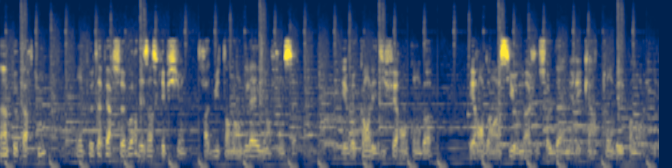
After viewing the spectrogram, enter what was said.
Un peu partout, on peut apercevoir des inscriptions traduites en anglais et en français, évoquant les différents combats et rendant ainsi hommage aux soldats américains tombés pendant la guerre.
